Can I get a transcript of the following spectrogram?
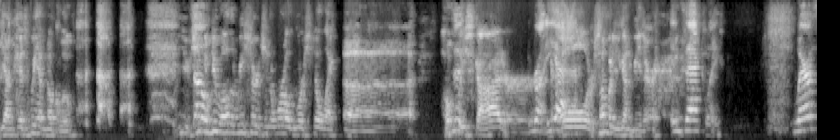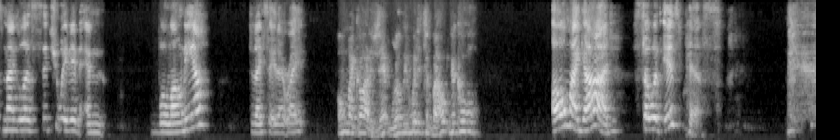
Yeah, because we have no clue. You, she So- can do all the research in the world, and we're still like, uh, hopefully Scott or Right, yeah. Nicole or somebody's going to be there. Exactly. Wéris Megalith situated in Wallonia? Did I say that right? Oh my God, is that really what it's about, Nicole? Oh my god. So it is piss.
